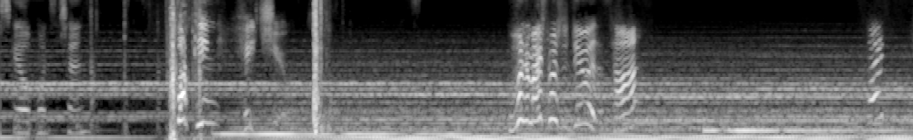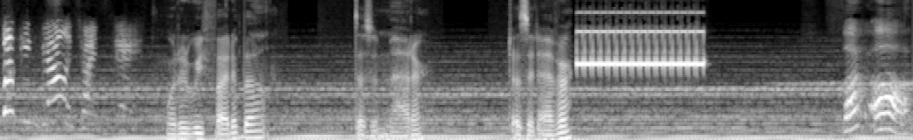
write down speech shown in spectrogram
Scale of 1 to 10. Fucking hate you. What am I supposed to do with this, huh? Why fucking Valentine's Day? What did we fight about? Does it matter? Does it ever? Fuck off.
